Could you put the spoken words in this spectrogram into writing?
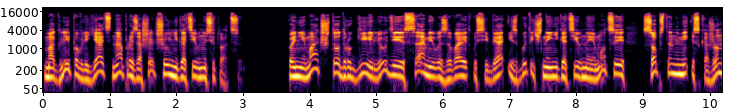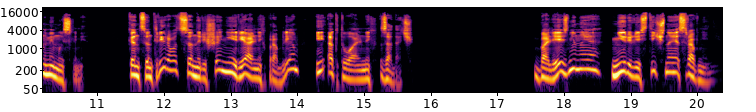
могли повлиять на произошедшую негативную ситуацию. Понимать, что другие люди сами вызывают у себя избыточные негативные эмоции собственными искаженными мыслями, концентрироваться на решении реальных проблем и актуальных задач. Болезненное, нереалистичное сравнение.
